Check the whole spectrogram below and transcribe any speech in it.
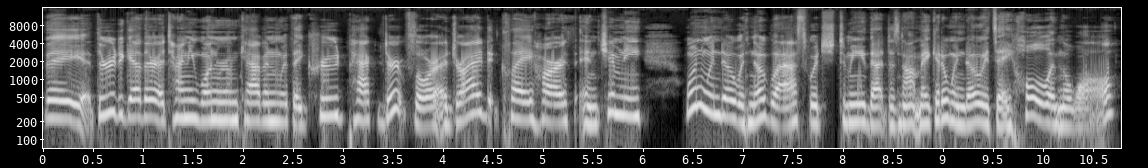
They threw together a tiny one room cabin with a crude packed dirt floor, a dried clay hearth and chimney, one window with no glass, which to me that does not make it a window, it's a hole in the wall,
